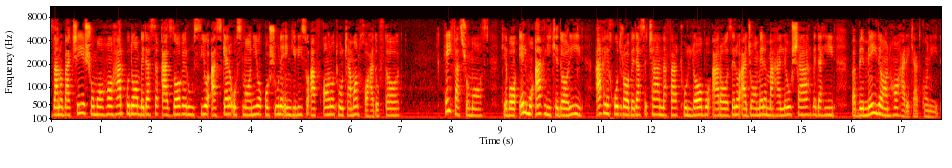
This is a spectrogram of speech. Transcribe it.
زن و بچه شماها هر کدام به دست قزاق روسی و اسکر عثمانی و قشون انگلیس و افغان و ترکمان خواهد افتاد؟ حیف از شماست. که با علم و عقلی که دارید عقل خود را به دست چند نفر طلاب و عرازل و اجامر محله و شهر بدهید و به میل آنها حرکت کنید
